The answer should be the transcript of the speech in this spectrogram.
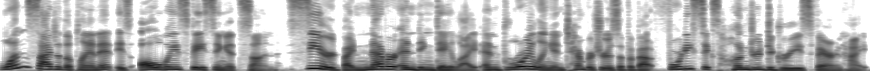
One side of the planet is always facing its sun, seared by never ending daylight and broiling in temperatures of about 4,600 degrees Fahrenheit.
